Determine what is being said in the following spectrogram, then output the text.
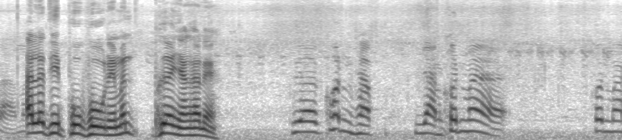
ฟ้ามา อันแล้วที่ผูกๆนี่มันเพื่อหยังครับเนี่ย เพื่อคนครับย่านคนมาคนมา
